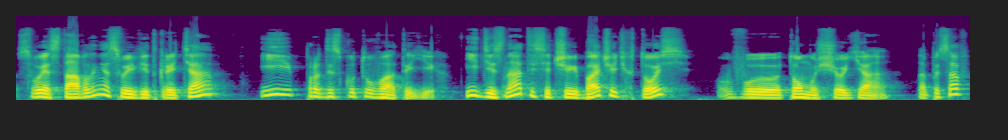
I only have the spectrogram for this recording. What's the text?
своє ставлення, свої відкриття і продискутувати їх. І дізнатися, чи бачить хтось в тому, що я написав,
